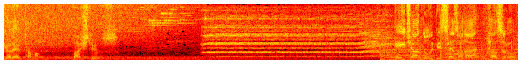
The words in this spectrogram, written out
Görev tamam. Başlıyoruz. Heyecan dolu bir sezona hazır olun.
